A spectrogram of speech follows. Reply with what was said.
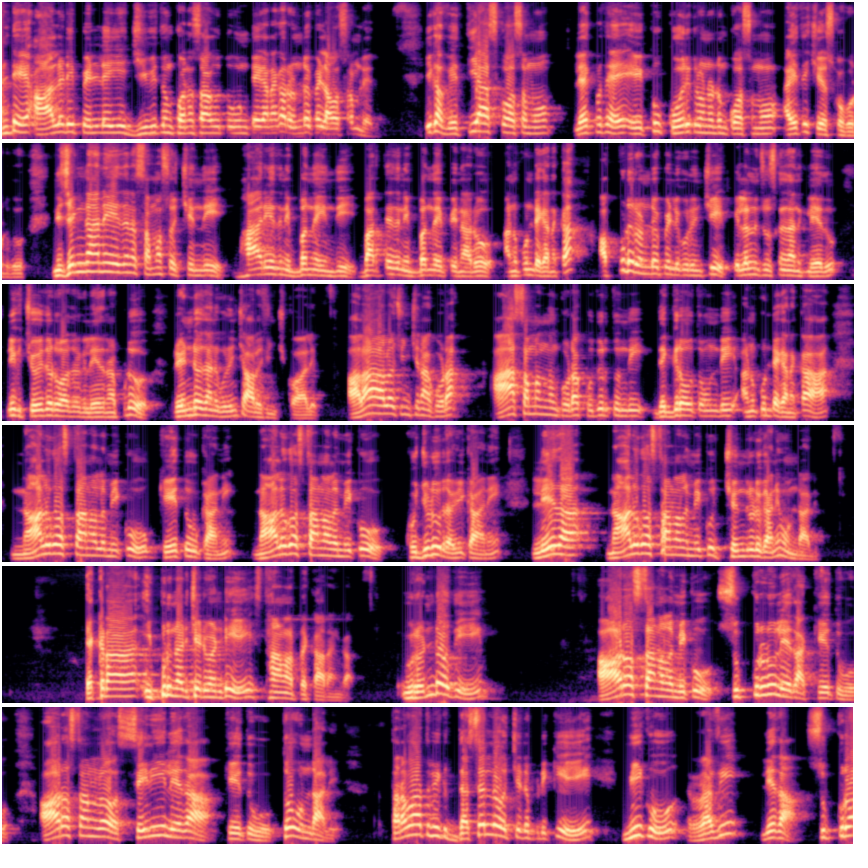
అంటే ఆల్రెడీ పెళ్ళయ్యి జీవితం కొనసాగుతూ ఉంటే కనుక రెండో పెళ్ళి అవసరం లేదు. ఇక వ్యత్యాస కోసము లేకపోతే ఎక్కువ కోరికలు ఉండడం కోసమో అయితే చేసుకోకూడదు. నిజంగానే ఏదైనా సమస్య వచ్చింది భార్య ఏదైనా ఇబ్బంది అయింది భర్త ఏదైనా ఇబ్బంది అయిపోయినారు అనుకుంటే కనుక అప్పుడు రెండో పెళ్ళి గురించి పిల్లల్ని చూసుకునే దానికి లేదు నీకు చేదుడు వాదుడు లేదన్నప్పుడు రెండో దాని గురించి ఆలోచించుకోవాలి. అలా ఆలోచించినా కూడా ఆ సంబంధం కూడా కుదురుతుంది దగ్గర అవుతుంది అనుకుంటే కనుక నాలుగో స్థానంలో మీకు కేతువు కానీ నాలుగో స్థానంలో మీకు కుజుడు రవి కానీ లేదా నాలుగో స్థానంలో మీకు చంద్రుడు కానీ ఉండాలి. ఎక్కడ ఇప్పుడు నడిచేటువంటి స్థానాల ప్రకారంగా. రెండోది ఆరో స్థానంలో మీకు శుక్రుడు లేదా కేతువు ఆరో స్థానంలో శని లేదా కేతువుతో ఉండాలి. తర్వాత మీకు దశల్లో వచ్చేటప్పటికి మీకు రవి లేదా శుక్ర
